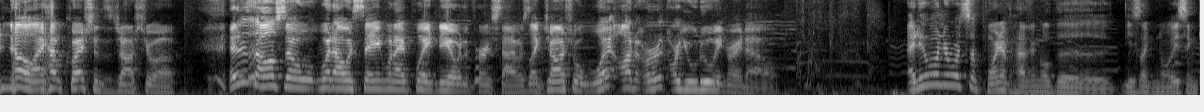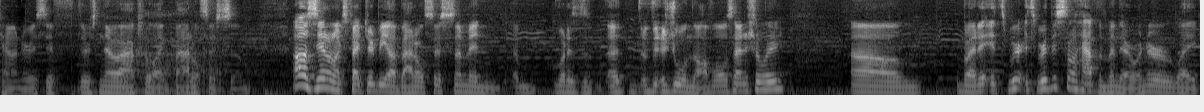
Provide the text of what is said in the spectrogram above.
No, I have questions, Joshua. This is also what I was saying when I played Neo the first time. I was like, Joshua, what on earth are you doing right now? I do wonder what's the point of having all the, these, like, noise encounters if there's no actual, like, battle system. Honestly, I don't expect there to be a battle system in, um, what is a, a, visual novel, essentially. Um, but it, it's weird, it's weird they still have them in there. I wonder, like,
